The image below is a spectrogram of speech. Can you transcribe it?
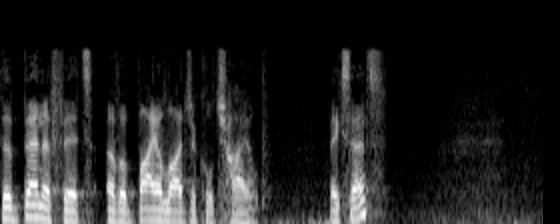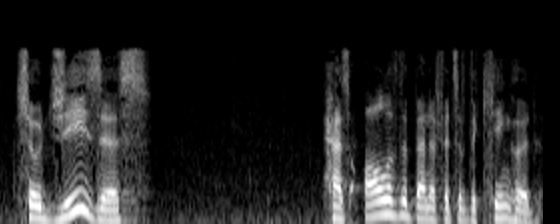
the benefits of a biological child. Make sense? So Jesus has all of the benefits of the kinghood.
